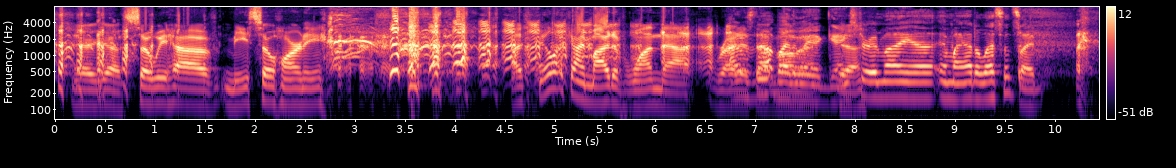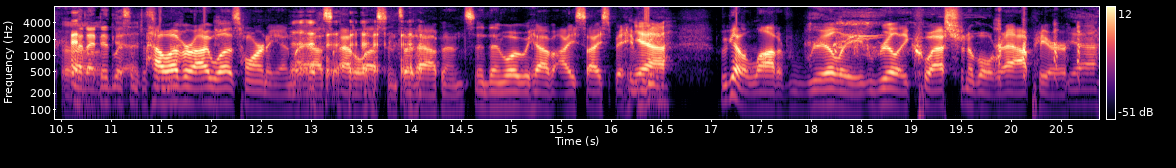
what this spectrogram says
There you go. So we have me so horny. I feel like I might have won that right I at was that not, by the way, a moment. Yeah. gangster in my uh, in my adolescence. I, but I did listen to. However, I was horny in my adolescence. It happens. And then what we have, Ice Ice Baby. Yeah. We got a lot of really, really questionable rap here. Yeah.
